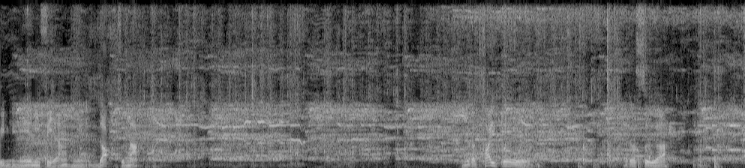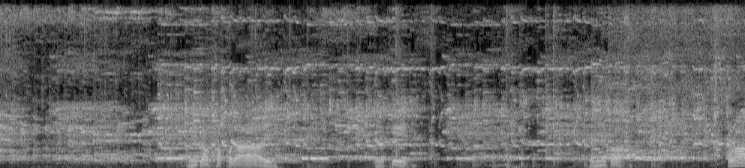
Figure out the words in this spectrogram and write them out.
วิ่งอย่างนี้มีเสียงนี่ด็อกสุนัขนี่ก็ไทเกอร์นี่ก็เสืออันนี้ก็คอกโคได้จระเข้ตัวนี้ก็ ว้า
